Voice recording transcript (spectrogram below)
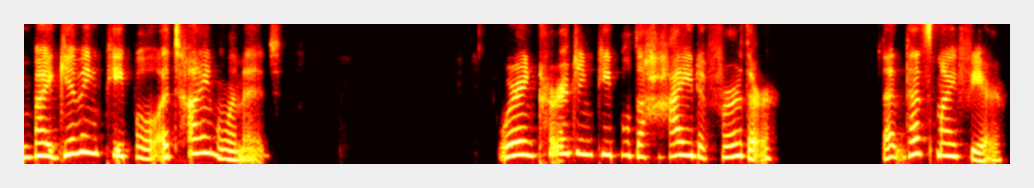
by giving people a time limit, we're encouraging people to hide it further. That, that's my fear.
